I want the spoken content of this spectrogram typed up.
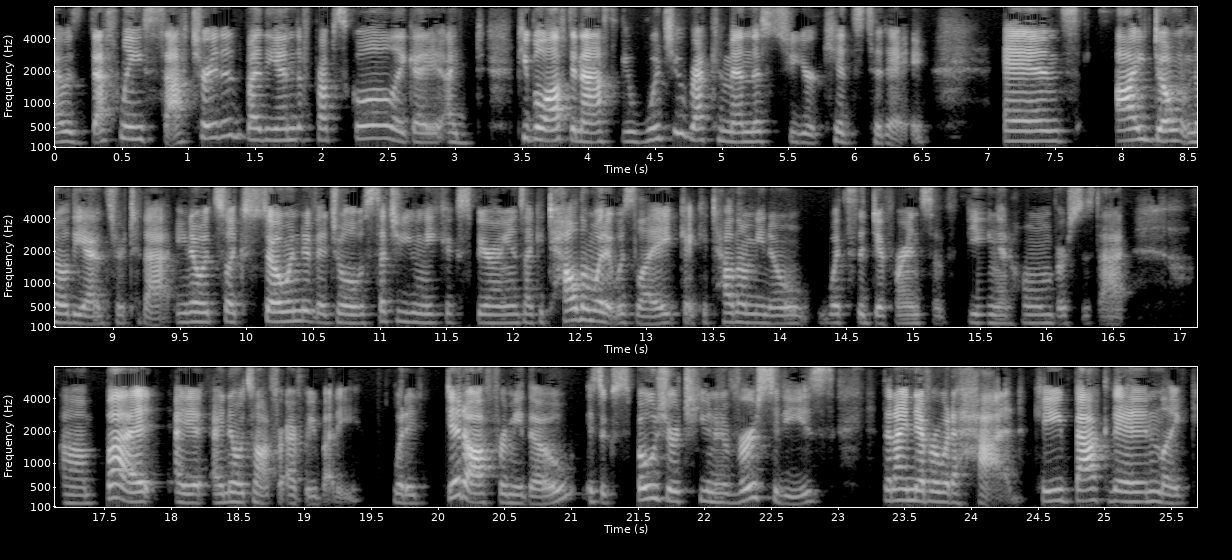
i was definitely saturated by the end of prep school like I, I people often ask would you recommend this to your kids today and I don't know the answer to that. You know, it's like so individual. It was such a unique experience. I could tell them what it was like. I could tell them, you know, what's the difference of being at home versus that. Um, but I, I know it's not for everybody. What it did offer me though is exposure to universities that I never would have had. Okay. Back then, like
